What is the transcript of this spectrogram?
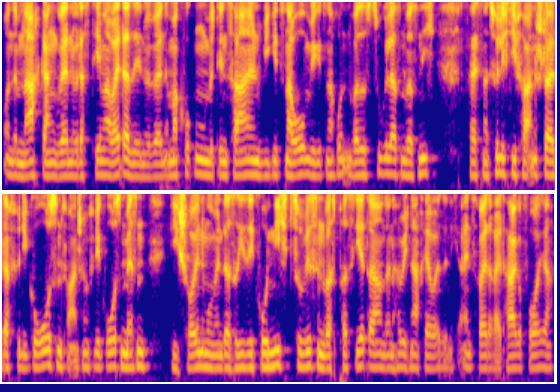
und im Nachgang werden wir das Thema weitersehen. Wir werden immer gucken mit den Zahlen, wie geht's nach oben, wie geht's nach unten, was ist zugelassen, was nicht. Das heißt natürlich die Veranstalter für die großen Veranstaltungen, für die großen Messen, die scheuen im Moment das Risiko, nicht zu wissen, was passiert da und dann habe ich nachher, weiß ich nicht, ein, zwei, drei Tage vorher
